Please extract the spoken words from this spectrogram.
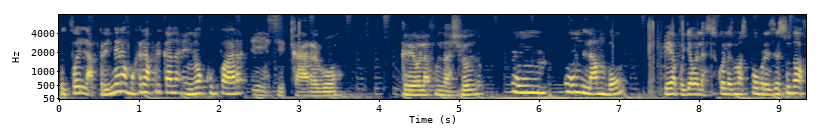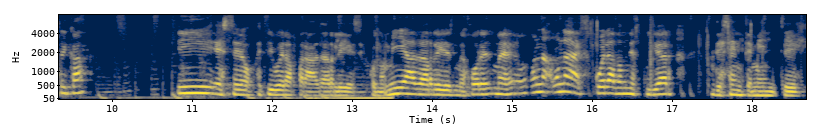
y fue la primera mujer africana en ocupar ese cargo. Creó la fundación un, un Lambo que apoyaba las escuelas más pobres de Sudáfrica y este objetivo era para darles economía, darles mejores, una, una escuela donde estudiar decentemente.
